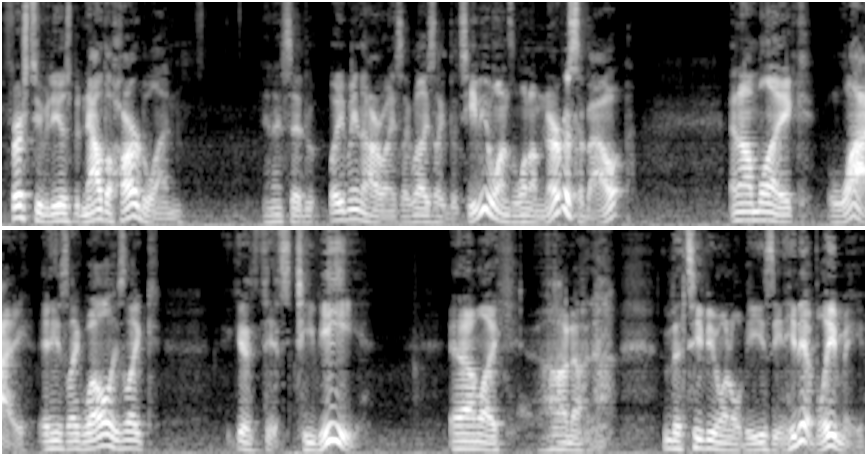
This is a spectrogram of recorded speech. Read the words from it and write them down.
first two videos, but now the hard one. And I said, What do you mean the hard one? He's like, Well, he's like, The TV one's the one I'm nervous about. And I'm like, Why? And he's like, Well, he's like, It's, it's TV. And I'm like, Oh, no, no. The TV one will be easy. And he didn't believe me.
